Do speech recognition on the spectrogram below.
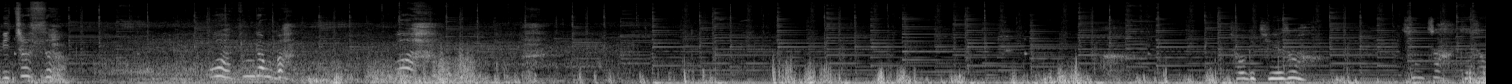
미쳤어. 우와, 풍경 봐. 우와. 저기 뒤에서 진짜 계속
